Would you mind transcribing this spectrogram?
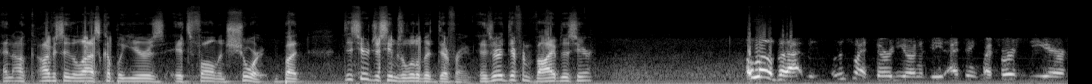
And obviously, the last couple years, it's fallen short. But this year just seems a little bit different. Is there a different vibe this year? A little bit. I, this is my third year on the beat. I think my first year,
